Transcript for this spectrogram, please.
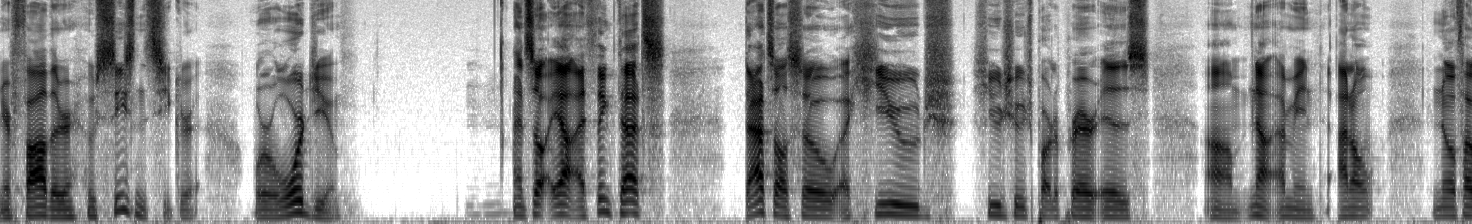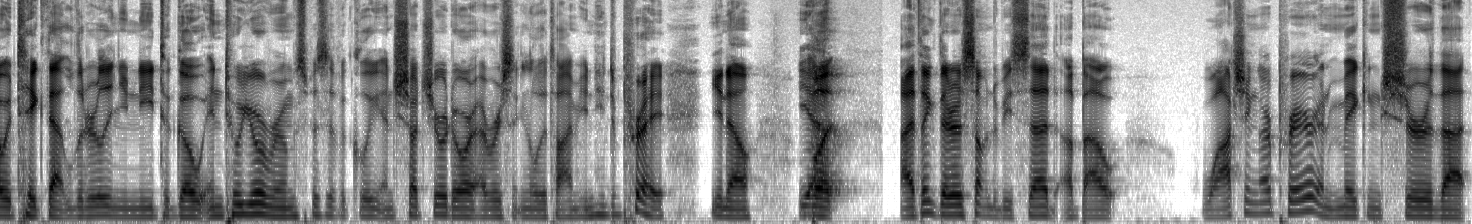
and your Father who sees in secret will reward you. And so yeah, I think that's that's also a huge, huge, huge part of prayer is um no, I mean, I don't know if I would take that literally and you need to go into your room specifically and shut your door every single time you need to pray, you know. Yeah. But I think there is something to be said about watching our prayer and making sure that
